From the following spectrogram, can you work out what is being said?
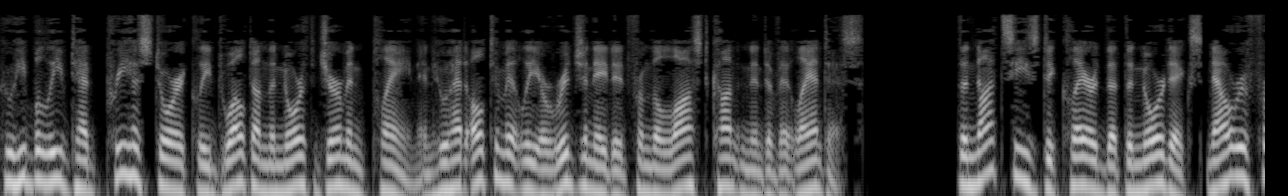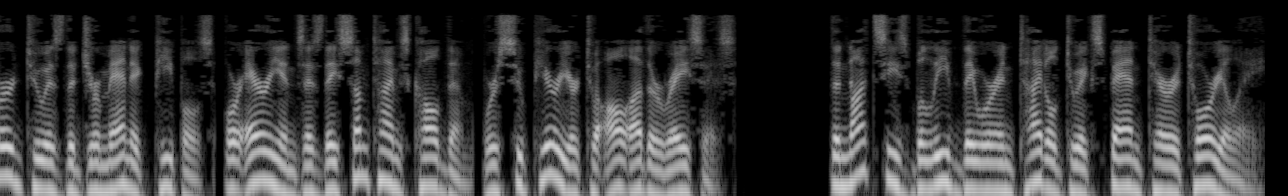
who he believed had prehistorically dwelt on the North German plain and who had ultimately originated from the lost continent of Atlantis. The Nazis declared that the Nordics now referred to as the Germanic peoples, or Aryans as they sometimes called them, were superior to all other races. The Nazis believed they were entitled to expand territorially.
